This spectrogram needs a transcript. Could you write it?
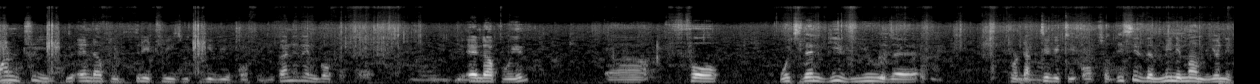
one tree, you end up with three trees which give you coffee. You can even go for four. You end up with uh, four, which then give you the productivity of. So this is the minimum unit.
